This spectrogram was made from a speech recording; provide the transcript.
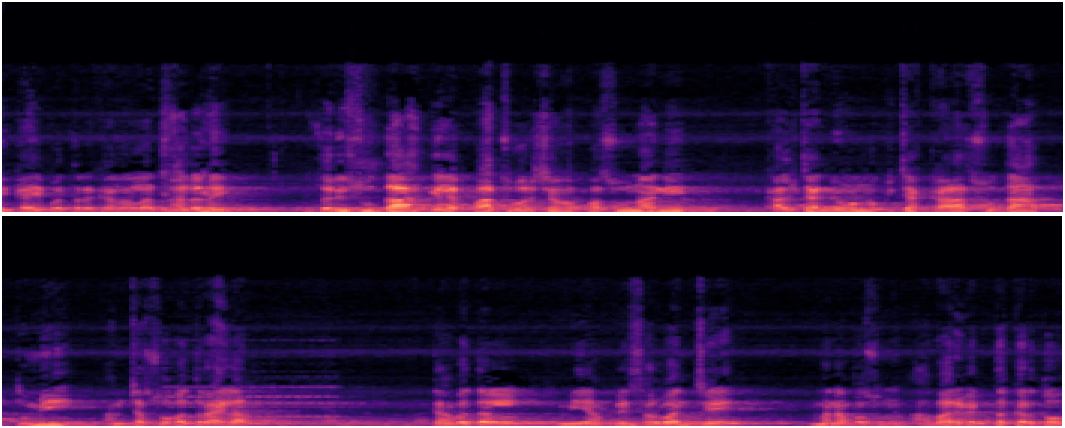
एकाही पत्रकाराला झालं नाही. तरी सुद्धा गेल्या पाच वर्षापासून आणि कालच्या निवडणुकीच्या काळात सुद्धा तुम्ही आमच्यासोबत राहिलात. त्याबद्दल मी आपले सर्वांचे मनापासून आभार व्यक्त करतो.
